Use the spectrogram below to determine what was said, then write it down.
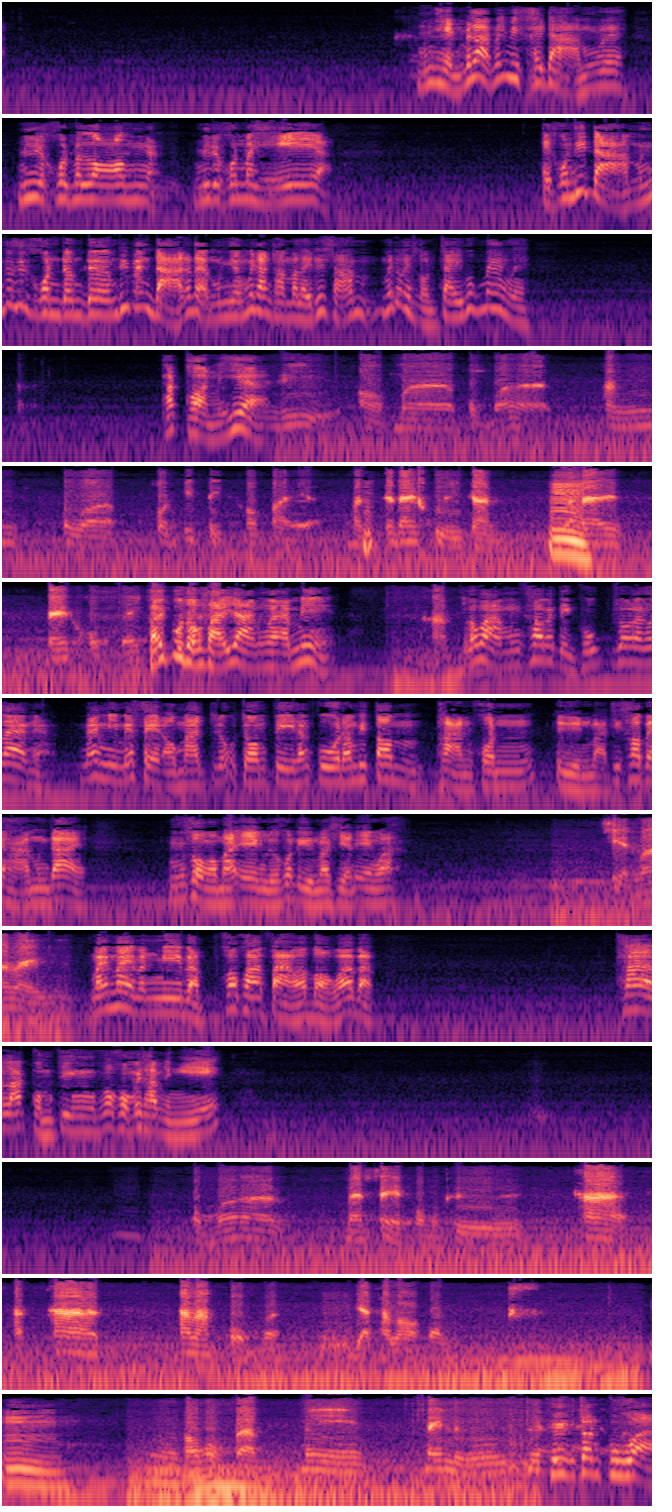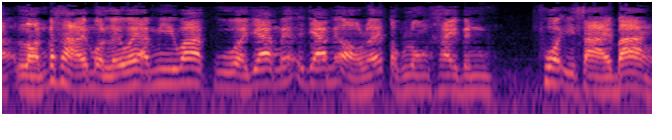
มึงเห็นไหมล่ะไม่มีใครด่ามึงเลย มีแต่คนมารอมึงอะ มีแต่คนมาเฮอะไอคนที่ด่ามึงก็คือคนเดิมๆที่แม่งด่าตั้งแต่มึงยังไม่ทันทำอะไรด้วยซ้ำไม่ต้องไปสนใจพวกแม่งเลย พักผ่อนเฮียที่ออกมาผมว่าทั้งตัว คนที่ติดเข้าไปอะมันจะได้คุยกันอืม จะได้ได้ขบได้ เฮ้ยกูสงสัยอย่างหนึงเลยแอมมี่ครับ ระหว่างมึงเข้าไปติดคุกช่วงแรกๆเนี่ยแม่งมีเมสเซจออกมาโจโจมตีทั้งกูทั้งพี่ต้อมผ่านคนอื่นว่ะที่เข้าไปหามึงได้ มึงส่งออกมาเองหรือคนอื่นมาเขียนเองวะ เขียนว่าอะไร ไม่ไม่มันมีแบบข้อความฝากมาบอกว่าแบบ ถ้ารักผมจริงก็คงไม่ทำอย่างนี้ ผมว่าแมสเซจผมคือถ้าถ้าถ้าถ้ารักผมอะอย่าทะเลาะกัน อืมอืมเพราะผมแบบไม่ไม่รู้เรื่องคือจนกูอะหลอนประสาทไปหมดเลยเว้ยอามี่ว่ากูอะแยกไม่แยกไม่ออกเลย ตกลงใครเป็นพวกอีสายบ้าง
